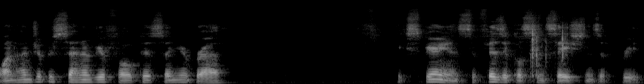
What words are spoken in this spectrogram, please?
100% of your focus on your breath Experience the physical sensations of breathing.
